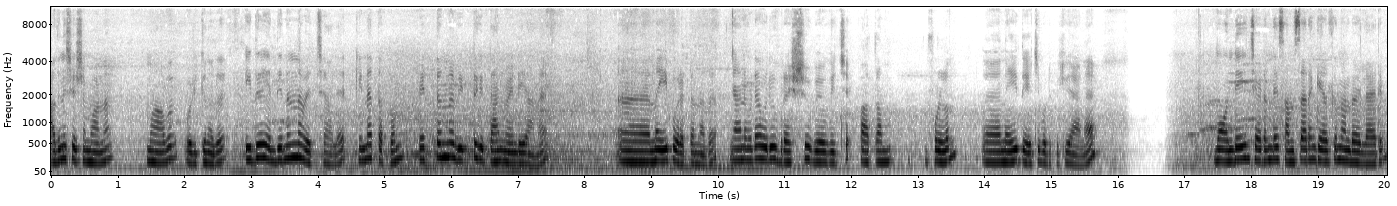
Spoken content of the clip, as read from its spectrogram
അതിനുശേഷമാണ് മാവ് ഒഴിക്കുന്നത്. ഇത് എന്തിനെന്ന് വെച്ചാൽ കിണ്ണത്തപ്പം പെട്ടെന്ന് വിട്ട് കിട്ടാൻ വേണ്ടിയാണ് നെയ്യ് പുരട്ടുന്നത്. ഞാനിവിടെ ഒരു ബ്രഷ് ഉപയോഗിച്ച് പാത്രം ഫുള്ളും നെയ്യ് തേച്ച് പിടിപ്പിക്കുകയാണ്. മോന്റെയും ചേട്ടന്റെയും സംസാരം കേൾക്കുന്നുണ്ടോ എല്ലാവരും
